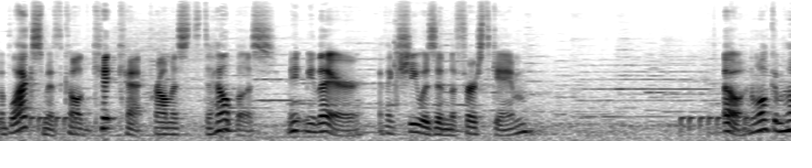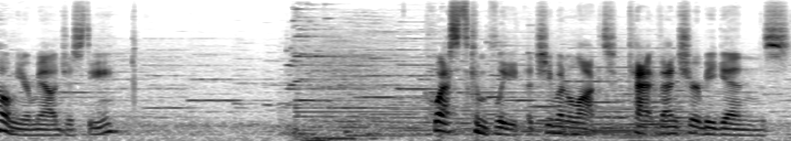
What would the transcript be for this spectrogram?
A blacksmith called Kit Kat promised to help us. Meet me there. I think she was in the first game. Oh, and welcome home, your majesty. Quest complete. Achievement unlocked. Catventure begins.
